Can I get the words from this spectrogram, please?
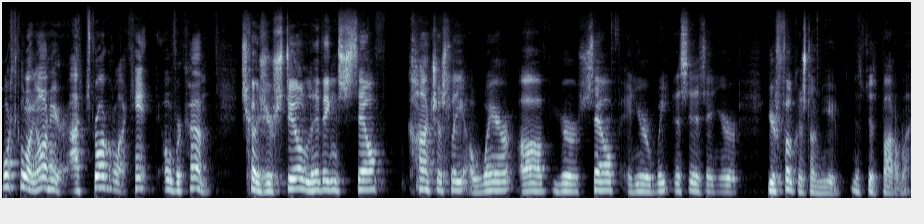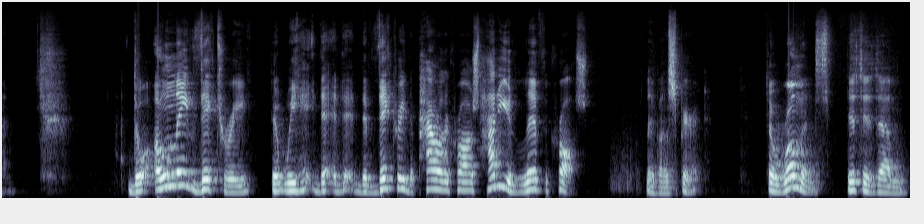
what's going on here? I struggle. I can't overcome. It's because you're still living self consciously aware of yourself and your weaknesses and you're you're focused on you. That's just bottom line. The only victory that we the, the, the victory, the power of the cross, how do you live the cross? Live by the Spirit. So Romans, this is um,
